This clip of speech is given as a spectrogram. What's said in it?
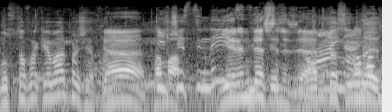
Mustafa Kemal Paşa efendim. Ya tamam. İlçesindeyiz. Yerindesiniz yani. Noktasındayız.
